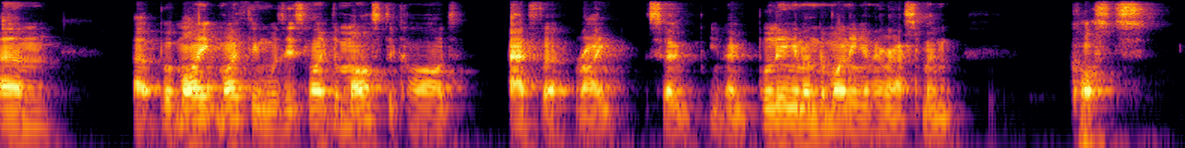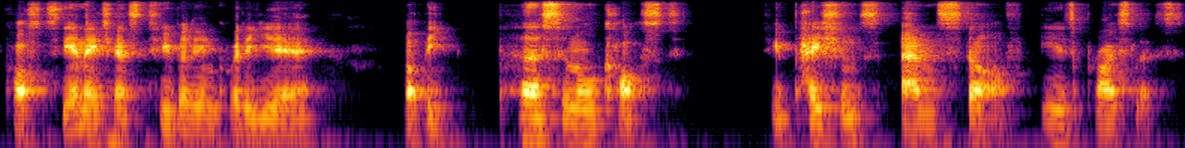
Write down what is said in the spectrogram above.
about. Um, uh, but my my thing was, it's like the Mastercard advert, right? So you know, bullying and undermining and harassment costs costs the NHS two billion quid a year, but the personal cost to patients and staff is priceless.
